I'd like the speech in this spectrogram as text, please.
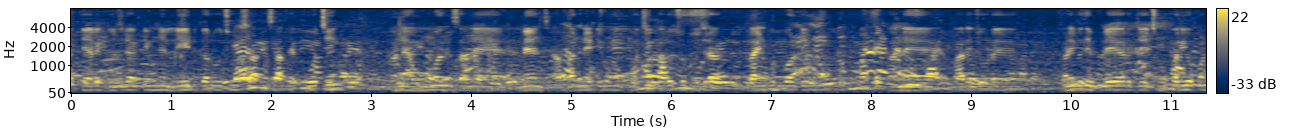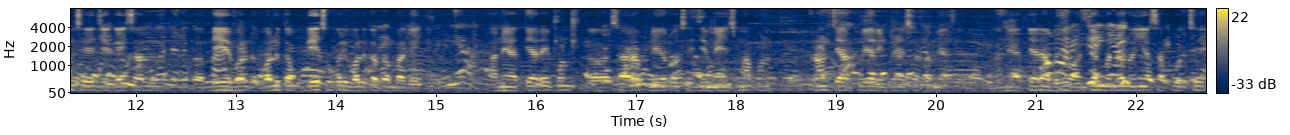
અત્યારે ગુજરાત ટીમને લીડ કરું છું, સાથે સાથે કોચિંગ અને વુમન્સ અને મેન્સ આ બંને ટીમનું કોચિંગ કરું છું, ગુજરાત બ્લાઇન્ડ ફૂટબોલ ટીમનું અને મારી જોડે ઘણી બધી પ્લેયર જે છોકરીઓ પણ છે, જે ગઈ સાલ બે વર્લ્ડ વર્લ્ડ કપ બે છોકરી વર્લ્ડ કપ રમવા ગઈ હતી. અને અત્યારે પણ સારા પ્લેયરો છે, જે મેચમાં પણ ત્રણ ચાર પ્લેયર ઇન્ટરનેશનલ રમ્યા છે. અને અત્યારે આ બધું અંજન મંડળનો અહીંયા સપોર્ટ છે.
